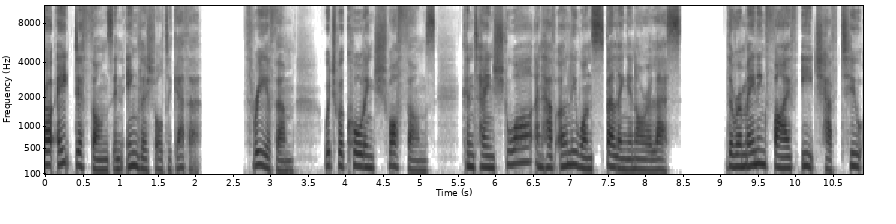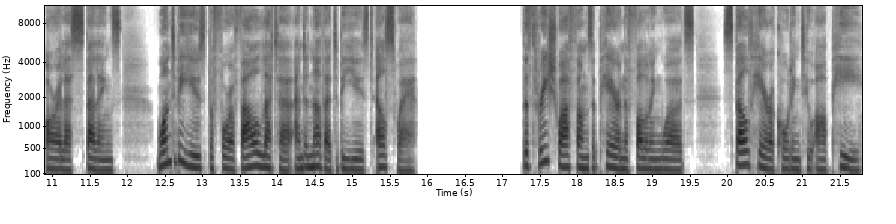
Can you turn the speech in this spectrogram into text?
are eight diphthongs in English altogether. Three of them, which we're calling schwaphthongs, contain schwa and have only one spelling in RLS. The remaining five each have two RLS spellings, one to be used before a vowel letter and another to be used elsewhere. The three schwaphthongs appear in the following words, spelled here according to RP,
